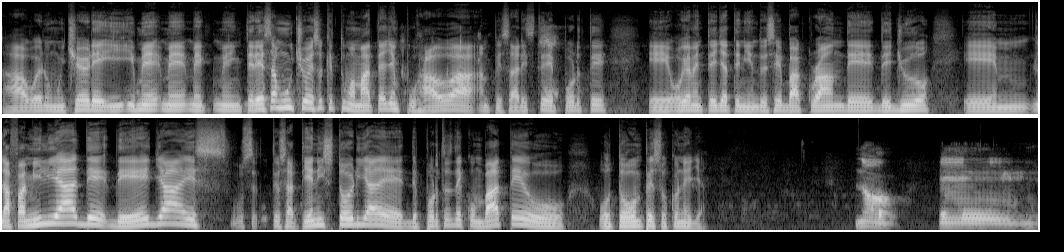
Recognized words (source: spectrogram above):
Ah, bueno, muy chévere. Y, me, me, me, me, interesa mucho eso que tu mamá te haya empujado a, a empezar este deporte. Eh, obviamente ella teniendo ese background de, judo. Em, la familia de, ella es, o sea, ¿tiene historia de deportes de combate o, todo empezó con ella? No, eh,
